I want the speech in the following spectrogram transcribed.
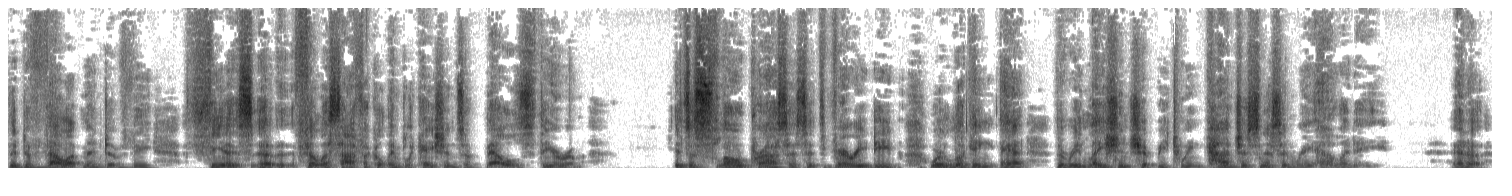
the development of the theos, uh, philosophical implications of Bell's theorem it's a slow process. It's very deep. We're looking at the relationship between consciousness and reality at a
